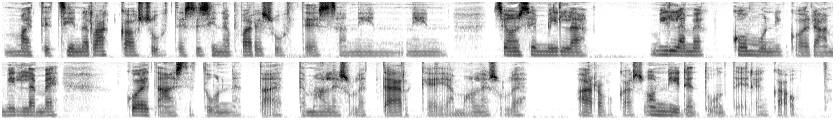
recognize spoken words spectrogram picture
mä ajattelin, että siinä rakkaussuhteessa, siinä parisuhteessa, niin, niin se on se, millä – millä me kommunikoidaan, millä me koetaan sitä tunnetta, että mä olen sulle tärkeä ja mä olen sulle arvokas, on niiden tunteiden kautta.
